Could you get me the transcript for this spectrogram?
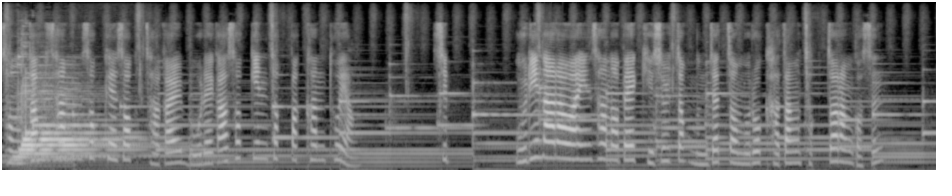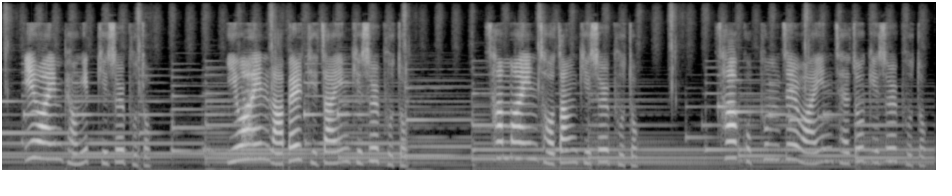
정답 3. 석회석 자갈 모래가 섞인 척박한 토양 10. 우리나라 와인 산업의 기술적 문제점으로 가장 적절한 것은 1. 와인 병입 기술 부족 2. 와인 라벨 디자인 기술 부족 3. 와인 저장 기술 부족 4. 고품질 와인 제조 기술 부족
